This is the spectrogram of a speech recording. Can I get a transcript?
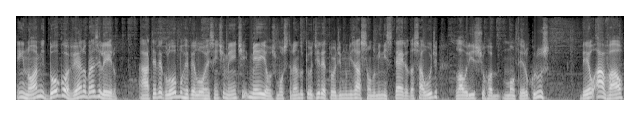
em nome do governo brasileiro. A TV Globo revelou recentemente e-mails mostrando que o diretor de imunização do Ministério da Saúde, Laurício Monteiro Cruz, deu aval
